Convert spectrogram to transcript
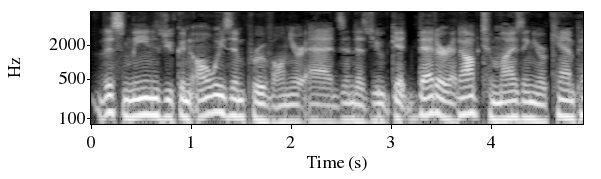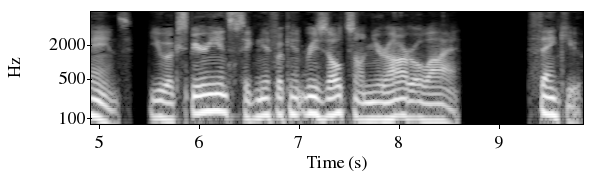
This means you can always improve on your ads and as you get better at optimizing your campaigns, you experience significant results on your ROI. Thank you.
